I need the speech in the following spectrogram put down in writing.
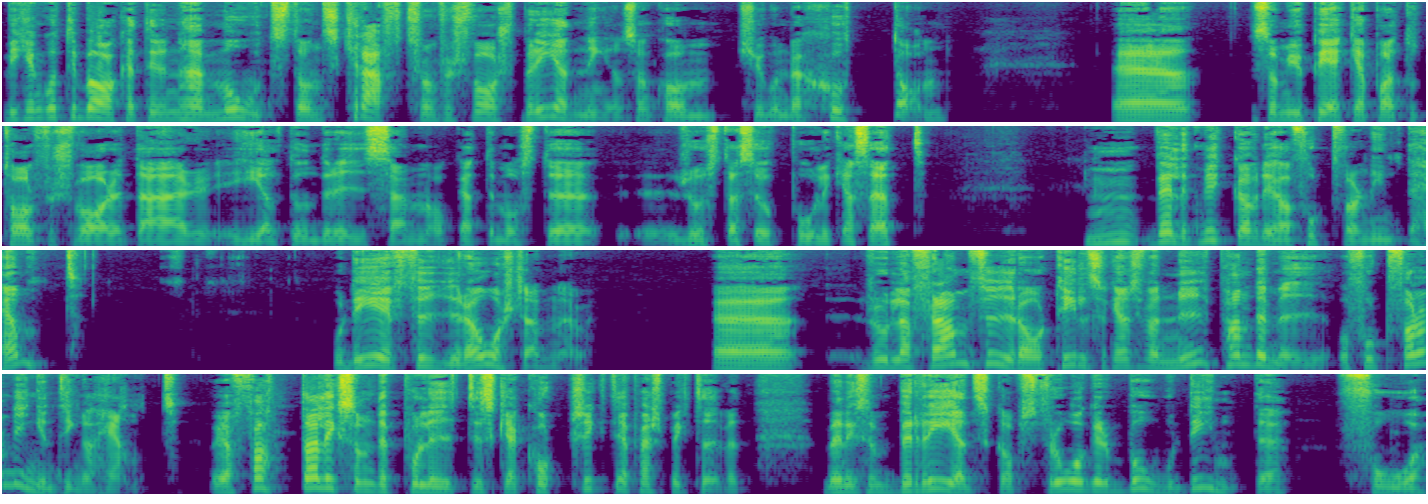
vi kan gå tillbaka till den här motståndskraft från försvarsberedningen som kom 2017. Eh, som ju pekar på att totalförsvaret är helt under isen och att det måste eh, rustas upp på olika sätt. Mm, väldigt mycket av det har fortfarande inte hänt. Och det är fyra år sedan nu. Eh, rulla fram fyra år till så kanske vi har en ny pandemi och fortfarande ingenting har hänt. Och jag fattar liksom det politiska kortsiktiga perspektivet, men liksom beredskapsfrågor borde inte få,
